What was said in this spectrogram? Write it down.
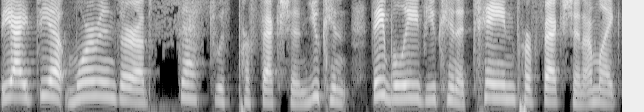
the idea Mormons are obsessed with perfection. You can, they believe you can attain perfection. I'm like,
